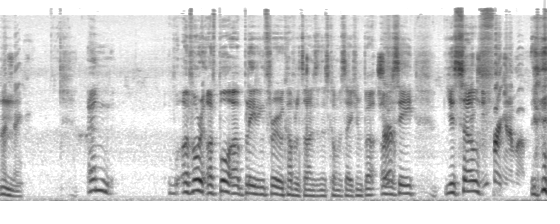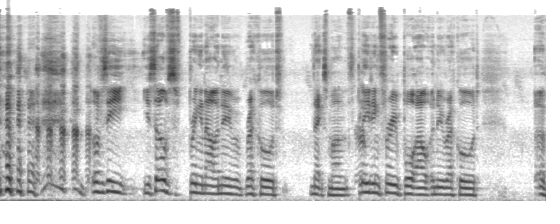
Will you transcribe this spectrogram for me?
I Hmm. think. And I've already I've brought up bleeding through a couple of times in this conversation, but Sure. obviously yourself, bringing them up. obviously yourselves bringing out a new record next month. Sure. Bleeding through brought out a new record uh,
